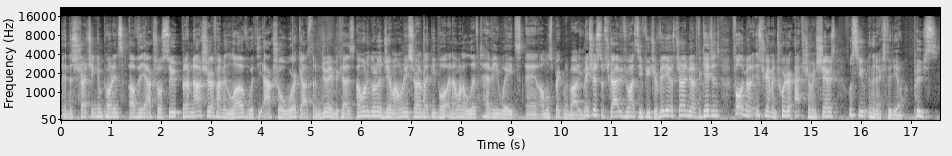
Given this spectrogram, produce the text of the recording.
and the stretching components of the actual suit. But I'm not sure if I'm in love with the actual workouts that I'm doing because I want to go to the gym. I want to be surrounded by people and I want to lift heavy weights and almost break my body. Make sure to subscribe if you want to see future videos, turn on notifications, follow me on Instagram and Twitter at Shervin Shares. We'll see you in the next video. Peace.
